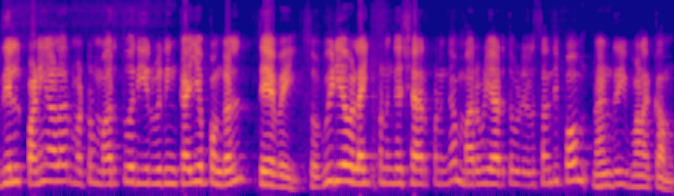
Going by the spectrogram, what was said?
இதில் பணியாளர் மற்றும் மருத்துவர் இருவரின் கையொப்பங்கள் தேவை. ஸோ வீடியோவை லைக் பண்ணுங்கள் ஷேர் பண்ணுங்கள் மறுபடியும் அடுத்த வீடியோவில் சந்திப்போம். நன்றி வணக்கம்.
